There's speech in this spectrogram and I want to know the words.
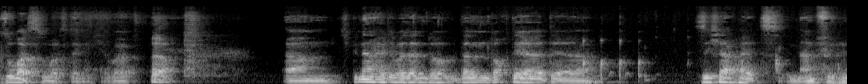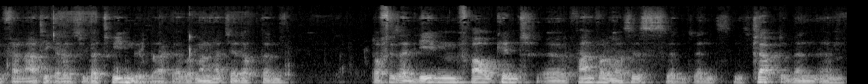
sowas, sowas denke ich. Aber ja. ähm, ich bin dann halt aber dann doch, dann doch der, der Sicherheits, in Anführungszeichen Fanatiker, das ist übertrieben gesagt, aber man hat ja doch dann doch für sein Leben, Frau, Kind, äh, Verantwortung, was ist, wenn es nicht klappt und dann, ähm,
